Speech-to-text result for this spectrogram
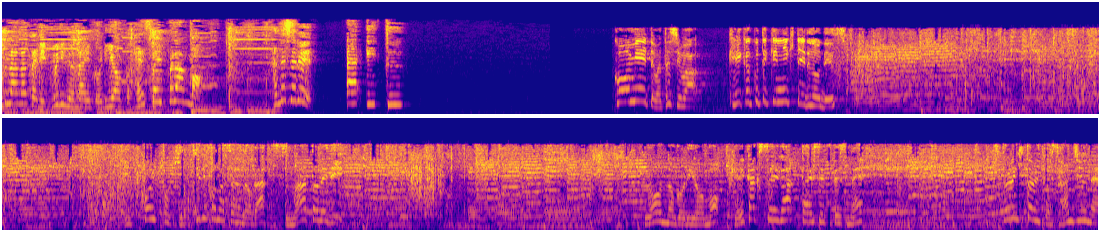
大切なあなたに無理のないご利用ご返済プランも。話せる。あいく。こう見えて私は計画的に生きているのです。一歩一歩きっちりこなせるのがスマートレディ。ローンのご利用も計画性が大切ですね。一人一人と30年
